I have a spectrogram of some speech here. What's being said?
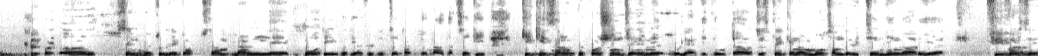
ਬਿਲਕੁਲ ਸਿੰਘ ਹੋਟਲ ਦੇ ਡਾਕਟਰ ਸਾਹਿਬ ਮੈਮ ਨੇ ਬਹੁਤ ਹੀ ਵਧੀਆ ਸੁਝਾਅ ਤੁਹਾਡੇ ਨਾਲ ਦੱਸਿਆ ਕਿ ਕੀ ਕੀ ਸਾਨੂੰ ਪ੍ਰੀਕਾਸ਼ਨ ਜਿਹੜੇ ਨੇ ਉਹ ਲੈਣ ਦੀ ਜ਼ਰੂਰਤ ਹੈ ਜਿਸ ਤਰੀਕੇ ਨਾਲ ਮੌਸਮ ਦੇ ਵਿੱਚ ਚੇਂਜਿੰਗ ਆ ਰਹੀ ਹੈ ਫੀਵਰਸ ਦੇ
